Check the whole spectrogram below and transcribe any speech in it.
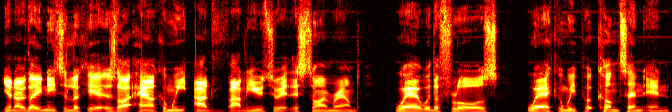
You know, they need to look at it as like how can we add value to it this time round? Where were the flaws? Where can we put content in?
